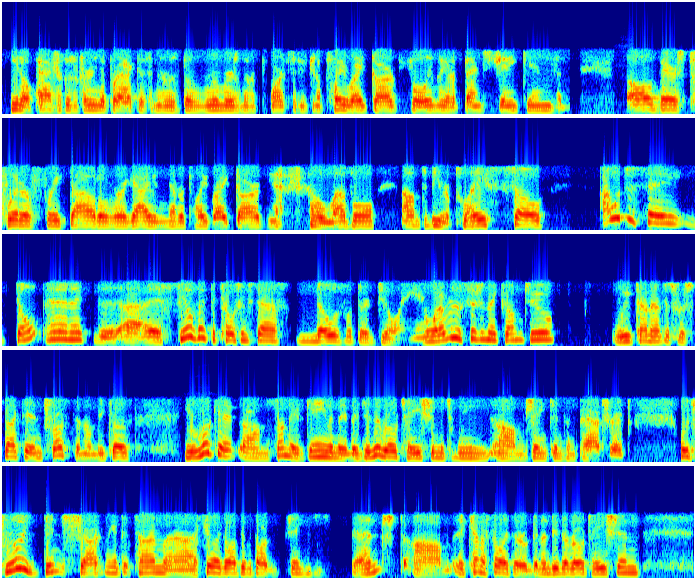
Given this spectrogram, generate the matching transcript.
you know, Patrick was returning to practice and there was the rumors and the reports that he's going to play right guard fully and they're going to bench Jenkins and all of Bears Twitter freaked out over a guy who never played right guard the NFL level um, to be replaced. So I would just say don't panic. The, uh, it feels like the coaching staff knows what they're doing, and whatever decision they come to, we kind of have to respect it and trust in them because you look at um, Sunday's game and they, they did a rotation between um, Jenkins and Patrick, which really didn't shock me at the time. Uh, I feel like a lot of people thought Jenkins was benched. Um, it kind of felt like they were going to do the rotation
